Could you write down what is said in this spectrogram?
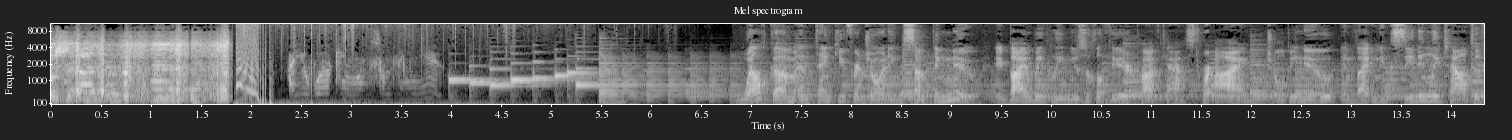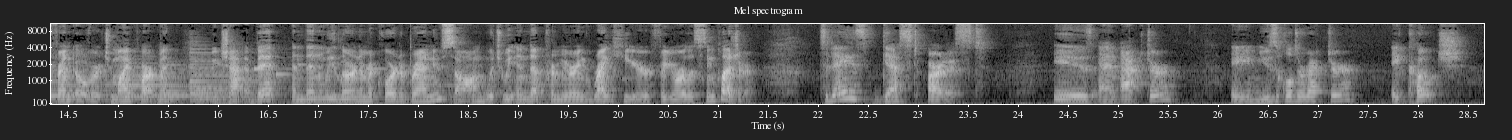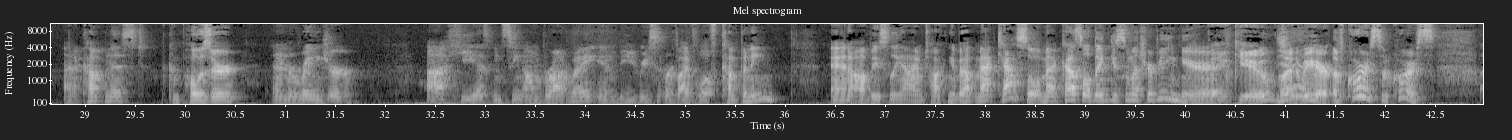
knows that. Are you working on something new? Welcome and thank you for joining Something New, a bi weekly musical theater podcast where I, Joel B. New, invite an exceedingly talented friend over to my apartment. We chat a bit, and then we learn and record a brand new song, which we end up premiering right here for your listening pleasure. Today's guest artist is an actor, a musical director, a coach, an accompanist, a composer, and an arranger. Uh, he has been seen on Broadway in the recent revival of Company. And obviously, I'm talking about Matt Castle. Matt Castle, thank you so much for being here. Thank you. Glad to be here. Of course, of course.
